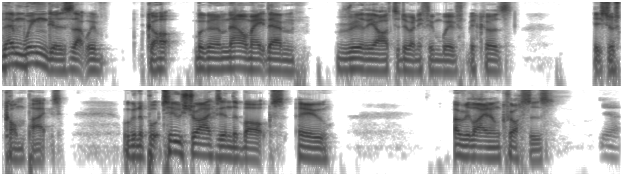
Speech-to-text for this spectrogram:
Them wingers that we've got, we're going to now make them really hard to do anything with because it's just compact. We're going to put two strikers in the box who are relying on crosses. Yeah.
